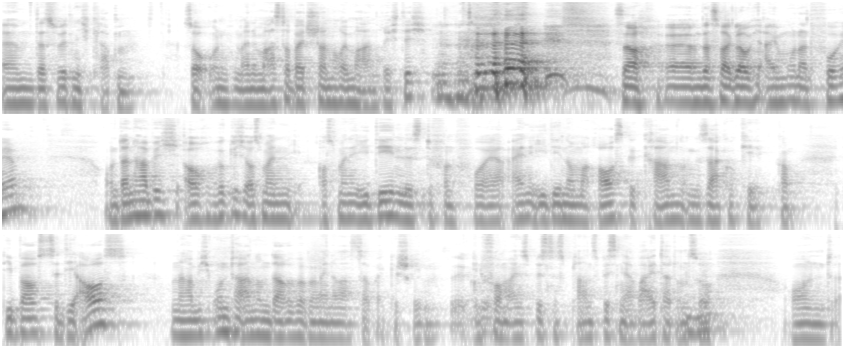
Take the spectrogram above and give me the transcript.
Ähm, das wird nicht klappen. So, und meine Masterarbeit stand noch immer an, richtig? so, ähm, das war, glaube ich, ein Monat vorher. Und dann habe ich auch wirklich aus, meinen, aus meiner Ideenliste von vorher eine Idee nochmal rausgekramt und gesagt, okay, komm, die baust du dir aus. Und dann habe ich unter anderem darüber meine Masterarbeit geschrieben. In Form eines Businessplans, ein bisschen erweitert und so. Und äh,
